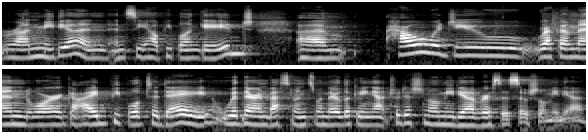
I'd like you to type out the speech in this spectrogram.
run media and, and see how people engage. Um, how would you recommend or guide people today with their investments when they're looking at traditional media versus social media?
